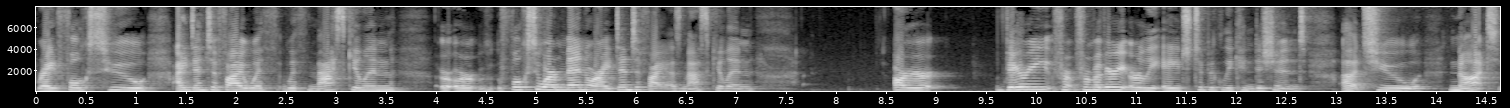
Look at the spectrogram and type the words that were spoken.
right? Folks who identify with with masculine or, or folks who are men or identify as masculine are very from, from a very early age typically conditioned uh, to not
